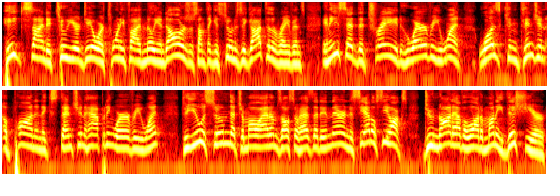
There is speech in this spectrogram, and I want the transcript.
he signed a two year deal worth $25 million or something as soon as he got to the Ravens. And he said the trade, wherever you went, was contingent upon an extension happening wherever he went. Do you assume that Jamal Adams also has that in there? And the Seattle Seahawks do not have a lot of money this year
